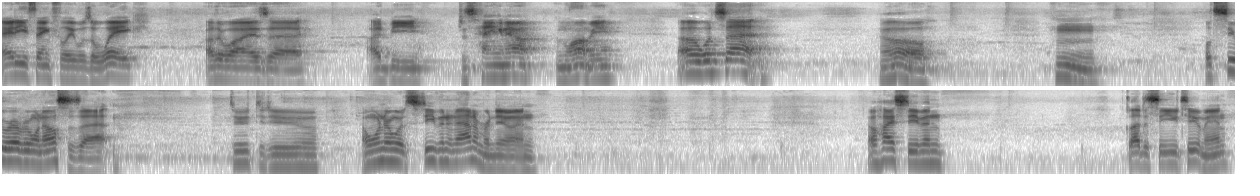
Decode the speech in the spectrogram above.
Eddie, thankfully, was awake. Otherwise, uh, I'd be just hanging out in the lobby. Oh, what's that? Oh. Hmm. Let's see where everyone else is at. Do do do. I wonder what Steven and Adam are doing. Oh, hi, Steven. Glad to see you too, man.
